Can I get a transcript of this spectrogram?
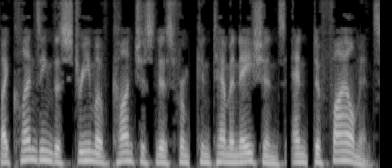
by cleansing the stream of consciousness from contaminations and defilements.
